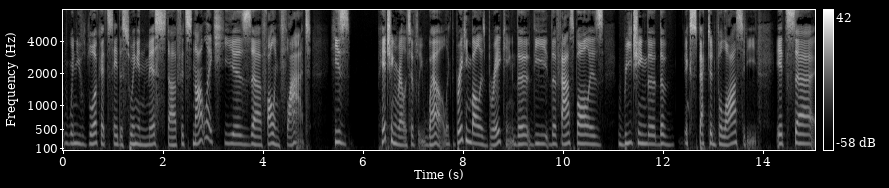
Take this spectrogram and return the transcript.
when you look at say the swing and miss stuff, it's not like he is uh, falling flat. He's pitching relatively well. Like the breaking ball is breaking. The the the fastball is reaching the the expected velocity. it's uh,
